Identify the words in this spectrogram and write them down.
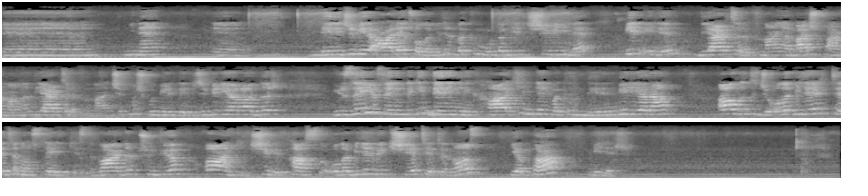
Ee, yine e, delici bir alet olabilir. Bakın burada bir çiviyle bir elin diğer tarafından ya baş parmağının diğer tarafından çıkmış. Bu bir delici bir yaradır. Yüzey üzerindeki derinlik hakimdir. Bakın derin bir yara. Aldatıcı olabilir. Tetanos tehlikesi vardır. Çünkü o anki çivi paslı olabilir ve kişiye tetanos yapabilir.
